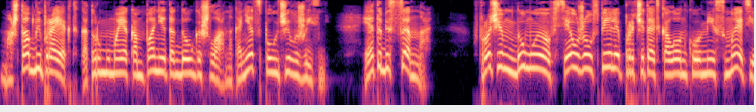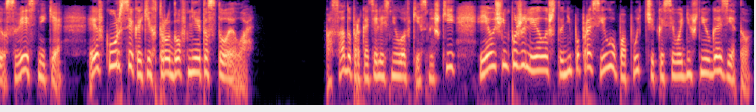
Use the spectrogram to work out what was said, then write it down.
Масштабный проект, к которому моя компания так долго шла, наконец получил жизнь. И это бесценно. Впрочем, думаю, все уже успели прочитать колонку «Мисс Мэтьюс. Вестники» и в курсе, каких трудов мне это стоило. По саду прокатились неловкие смешки, и я очень пожалела, что не попросила у попутчика сегодняшнюю газету —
